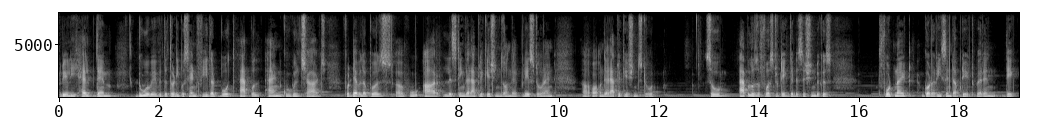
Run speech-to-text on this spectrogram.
really help them do away with the 30% fee that both Apple and Google charge for developers uh, who are listing their applications on their Play Store and uh, on their application store. So Apple was the first to take the decision because Fortnite got a recent update wherein they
